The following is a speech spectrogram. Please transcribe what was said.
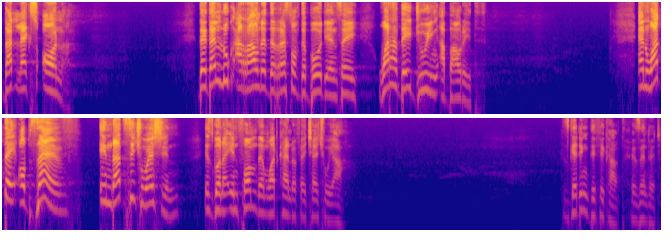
that lacks honor, they then look around at the rest of the body and say, What are they doing about it? And what they observe in that situation is going to inform them what kind of a church we are. It's getting difficult, isn't it?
